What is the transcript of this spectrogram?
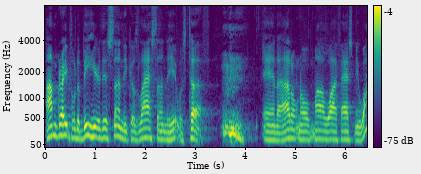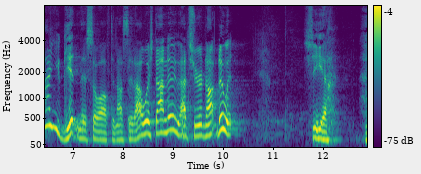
I'm grateful to be here this Sunday because last Sunday it was tough. And I don't know, my wife asked me, Why are you getting this so often? I said, I wished I knew. I'd sure not do it. She, uh,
